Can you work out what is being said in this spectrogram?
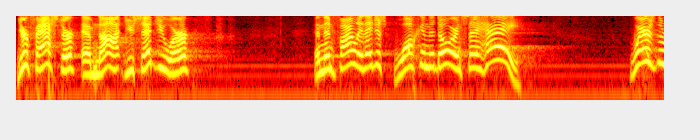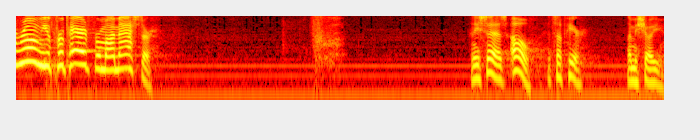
You're faster. Am not. You said you were. And then finally, they just walk in the door and say, Hey, where's the room you've prepared for my master? And he says, Oh, it's up here. Let me show you.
